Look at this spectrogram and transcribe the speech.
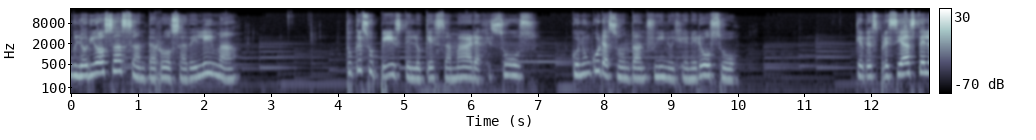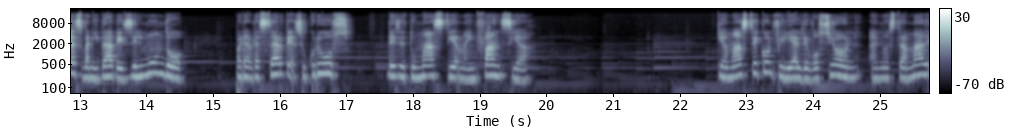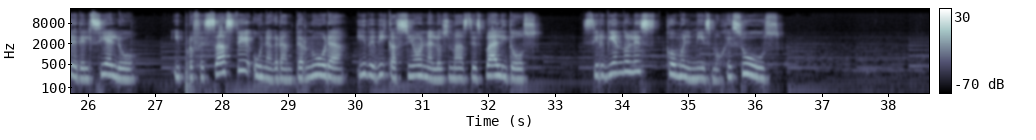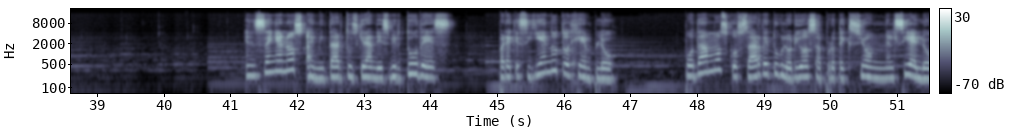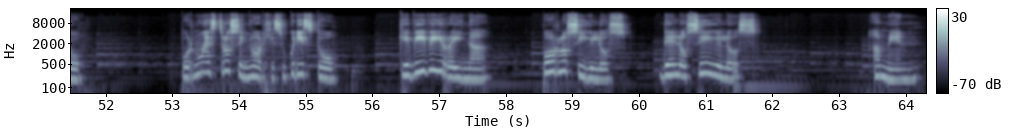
Gloriosa Santa Rosa de Lima, tú que supiste lo que es amar a Jesús con un corazón tan fino y generoso, que despreciaste las vanidades del mundo para abrazarte a su cruz desde tu más tierna infancia, que amaste con filial devoción a nuestra Madre del Cielo, y profesaste una gran ternura y dedicación a los más desválidos, sirviéndoles como el mismo Jesús. Enséñanos a imitar tus grandes virtudes, para que siguiendo tu ejemplo, podamos gozar de tu gloriosa protección en el cielo. Por nuestro Señor Jesucristo, que vive y reina por los siglos de los siglos. Amén.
